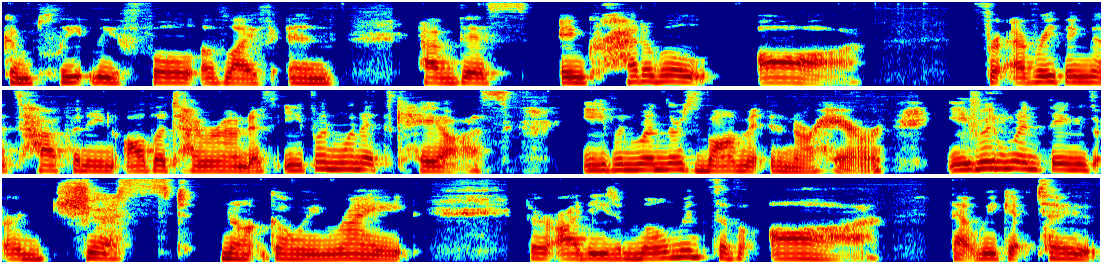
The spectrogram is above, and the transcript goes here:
completely full of life and have this incredible awe for everything that's happening all the time around us, even when it's chaos, even when there's vomit in our hair, even when things are just not going right. There are these moments of awe that we get to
